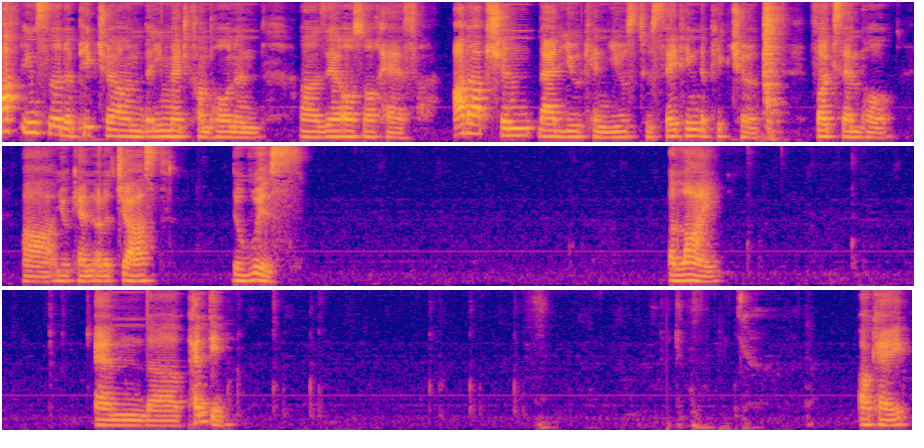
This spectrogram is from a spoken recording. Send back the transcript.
After insert the picture on the image component, uh, they also have other option that you can use to setting the picture. For example, uh, you can adjust the width, align, and uh, padding. Okay.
